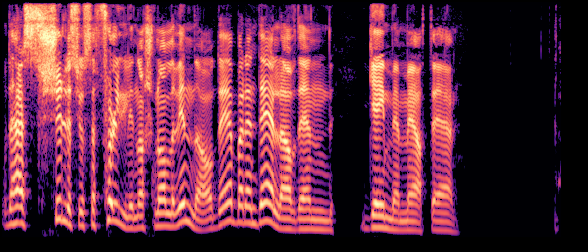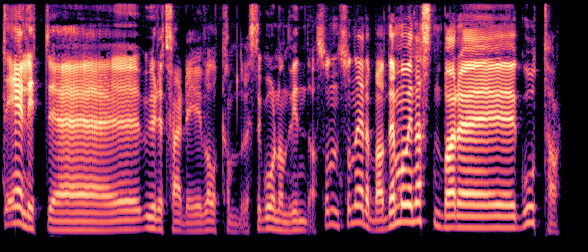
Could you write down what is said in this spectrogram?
Og det her skyldes jo selvfølgelig nasjonale vinder, og det er bare en del av den gamet med at det, det er litt uh, urettferdig valgkamp hvis det går noen vinder. Sånn, sånn, er det bare. Det må vi nesten bare godta.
